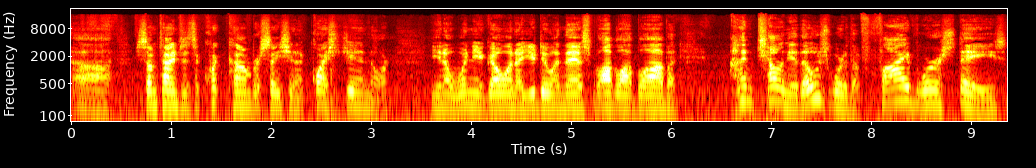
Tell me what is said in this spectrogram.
uh, sometimes it's a quick conversation a question or you know when you going are you doing this blah blah blah. But i'm telling you those were the five worst days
